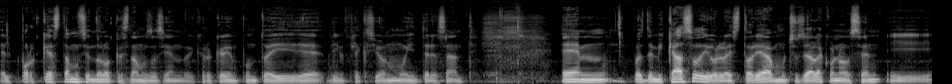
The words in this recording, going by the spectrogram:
el, por qué estamos haciendo lo que estamos haciendo. Y creo que hay un punto ahí de, inflexión muy interesante. Em, pues de mi caso, digo, la historia muchos ya la conocen y,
